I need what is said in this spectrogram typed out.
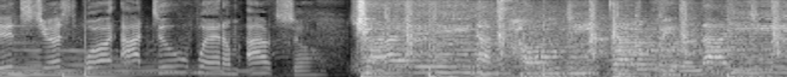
It's just what I do when I'm out, so try not to hold me down. Feel alive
